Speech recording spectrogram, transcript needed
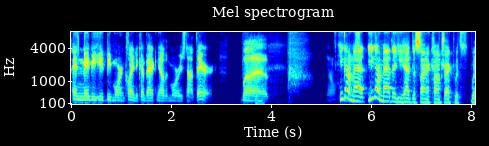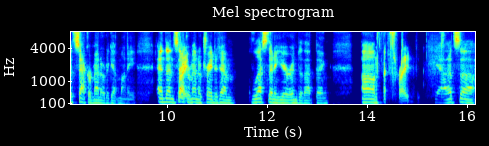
and maybe he'd be more inclined to come back now that Morey's not there. But you know, He got mad. He got mad that he had to sign a contract with with Sacramento to get money, and then Sacramento traded him less than a year into that thing. Um, That's right. Yeah, that's uh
